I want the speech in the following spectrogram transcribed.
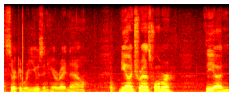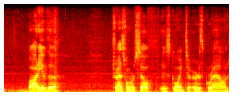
circuit we're using here right now. Neon transformer, the uh, body of the transformer itself is going to earth ground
